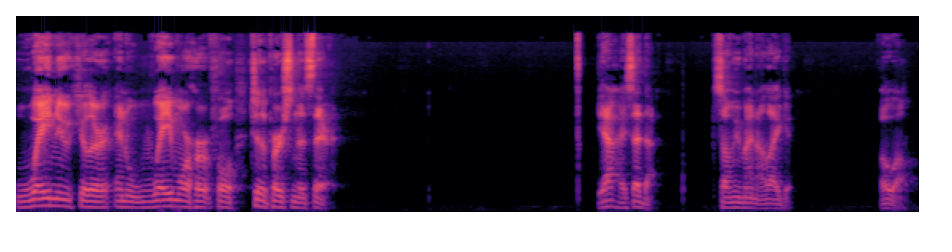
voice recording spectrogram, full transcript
way nuclear and way more hurtful to the person that's there. Yeah, I said that. Some of you might not like it. Oh well.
